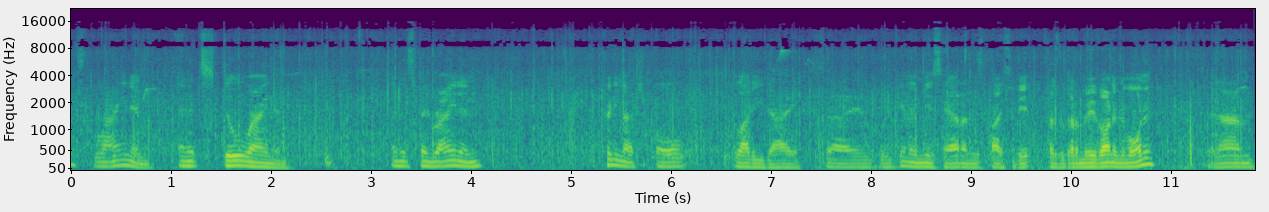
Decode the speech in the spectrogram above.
it's raining, and it's still raining. And it's been raining pretty much all bloody day. So we're going to miss out on this place a bit because we've got to move on in the morning. But, um,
